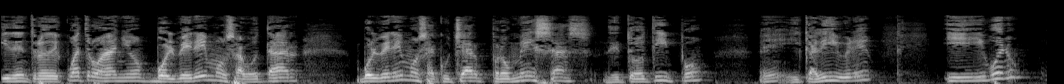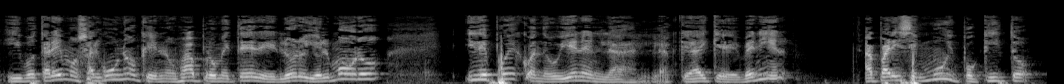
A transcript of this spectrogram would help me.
y dentro de cuatro años volveremos a votar, volveremos a escuchar promesas de todo tipo eh, y calibre, y bueno, y votaremos alguno que nos va a prometer el oro y el moro, y después cuando vienen las, las que hay que venir, aparece muy poquito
